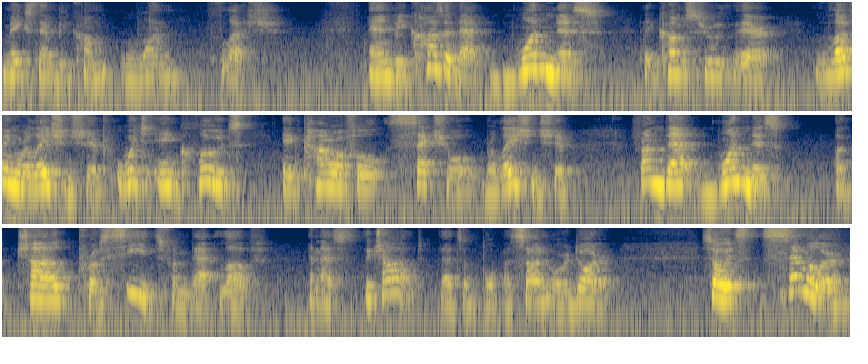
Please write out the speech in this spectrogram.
makes them become one flesh. And because of that oneness that comes through their loving relationship, which includes a powerful sexual relationship, from that oneness, a child proceeds from that love. And that's the child. That's a, a son or a daughter. So it's similar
